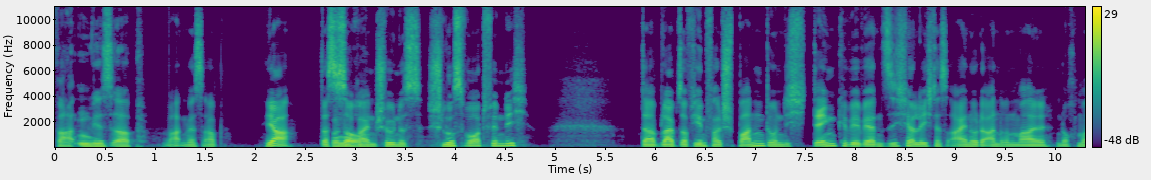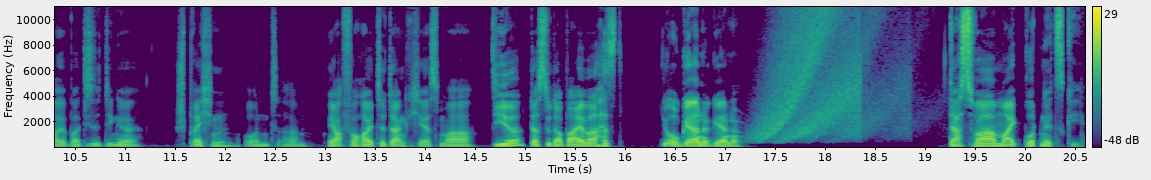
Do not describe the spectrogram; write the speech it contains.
Warten wir es ab. Warten wir es ab. Ja, das ist Genau. auch ein schönes Schlusswort, finde ich. Da bleibt es auf jeden Fall spannend und ich denke, wir werden sicherlich das eine oder andere Mal nochmal über diese Dinge sprechen. Und ähm, ja, für heute danke ich erstmal dir, dass du dabei warst. Jo, gerne, gerne. Das war Mike Brudnitzky.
